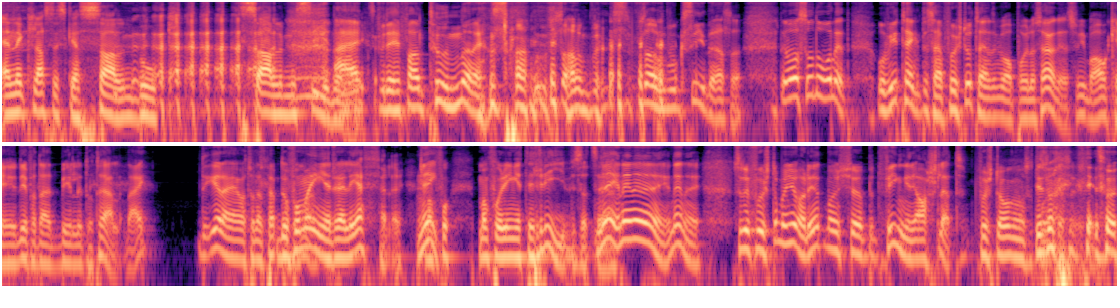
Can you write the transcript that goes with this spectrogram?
än den klassiska psalmbok, psalmsidan. Nej, liksom. för det är fan tunnare än psalm, psalmboks, psalmboksidor alltså. Det var så dåligt. Och vi tänkte så här, första hotellet vi var på i Los Angeles, vi bara okej, det är för att det är ett billigt hotell. Nej, det är det här jävla toalettpapper. Då får man ingen relief heller. Nej. Man får, man får inget riv så att säga. Nej, nej, nej, nej, nej, nej. Så det första man gör det är att man upp ett finger i arslet första gången man ska Det är, som, torka sig. det, är som,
